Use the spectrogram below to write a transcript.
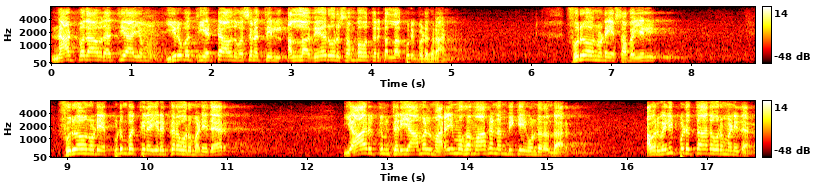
நாற்பதாவது அத்தியாயம் இருபத்தி எட்டாவது வசனத்தில் அல்லாஹ் வேறொரு சம்பவத்திற்கு அல்லாஹ் குறிப்பிடுகிறான். ஃபுரோனுடைய சபையில் ஃபுரோனுடைய குடும்பத்தில் இருக்கிற ஒரு மனிதர் யாருக்கும் தெரியாமல் மறைமுகமாக நம்பிக்கை கொண்டிருந்தார். அவர் வெளிப்படுத்தாத ஒரு மனிதர்.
